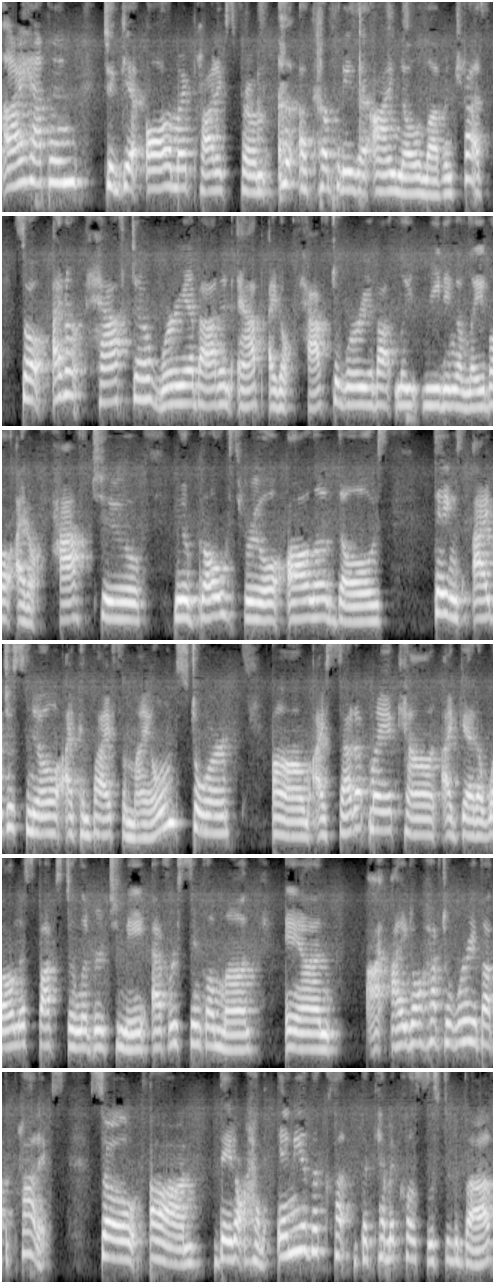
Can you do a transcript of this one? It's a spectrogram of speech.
I happen to get all of my products from a company that I know, love, and trust. So I don't have to worry about an app. I don't have to worry about reading a label. I don't have to, you know, go through all of those things. I just know I can buy from my own store. Um, I set up my account. I get a wellness box delivered to me every single month, and I, I don't have to worry about the products. So um, they don't have any of the, the chemicals listed above.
